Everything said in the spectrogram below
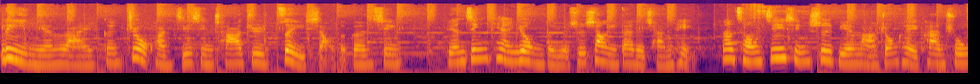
历年来跟旧款机型差距最小的更新，连晶片用的也是上一代的产品。那从机型识别码中可以看出，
